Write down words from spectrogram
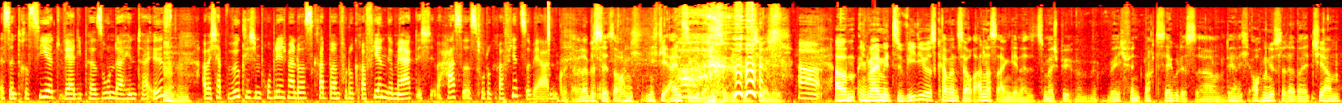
es interessiert, wer die Person dahinter ist. Mhm. Aber ich habe wirklich ein Problem. Ich meine, du hast es gerade beim Fotografieren gemerkt, ich hasse es, fotografiert zu werden. Gut, aber da bist du jetzt auch nicht, nicht die Einzige, oh. die das so geht, natürlich. ah. Aber ich meine, mit so Videos kann man es ja auch anders angehen. Also zum Beispiel, wer ich finde, macht es sehr gut, ist, ähm, der ich auch im Newsletter bei Chiam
